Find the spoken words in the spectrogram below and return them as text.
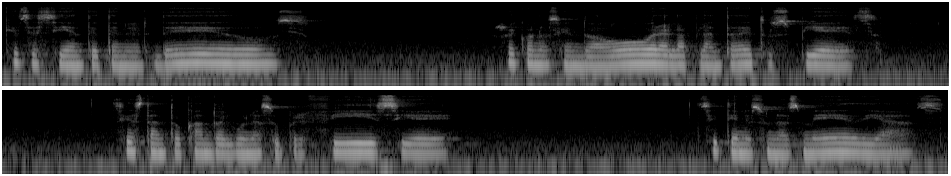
que se siente tener dedos, reconociendo ahora la planta de tus pies, si están tocando alguna superficie, si tienes unas medias,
